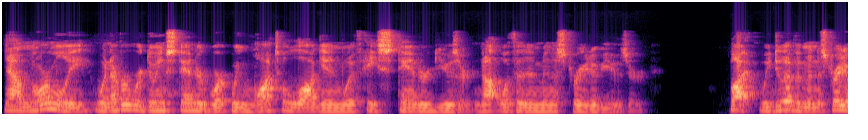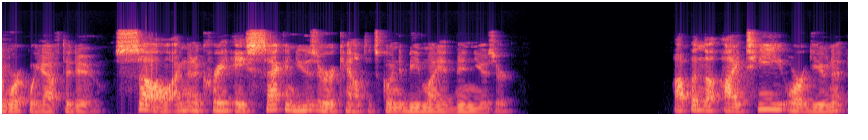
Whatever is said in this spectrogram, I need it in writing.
Now, normally, whenever we're doing standard work, we want to log in with a standard user, not with an administrative user. But we do have administrative work we have to do. So I'm going to create a second user account that's going to be my admin user. Up in the IT org unit,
